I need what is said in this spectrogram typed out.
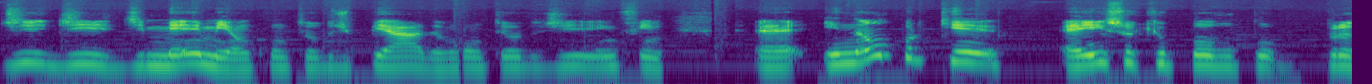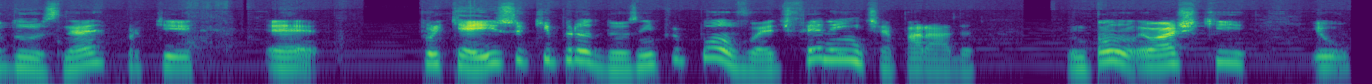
de, de, de meme, é um conteúdo de piada, é um conteúdo de, enfim. É, e não porque é isso que o povo produz, né? Porque é, porque é isso que produzem para o povo, é diferente a parada. Então, eu acho que eu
